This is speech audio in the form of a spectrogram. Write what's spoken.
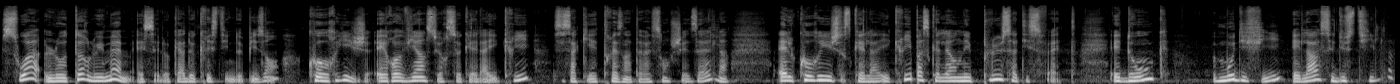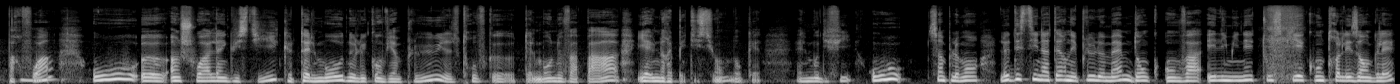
soit l'auteur lui-même, et c'est le cas de Christine de Pisan, corrige et revient sur ce qu'elle a écrit. C'est ça qui est très intéressant chez elle. Elle corrige ce qu'elle a écrit parce qu'elle en est plus satisfaite. Et donc, modifie, et là c'est du style parfois, ou euh, un choix linguistique, tel mot ne lui convient plus, elle trouve que tel mot ne va pas, il y a une répétition, donc elle, elle modifie, ou simplement le destinataire n'est plus le même, donc on va éliminer tout ce qui est contre les Anglais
